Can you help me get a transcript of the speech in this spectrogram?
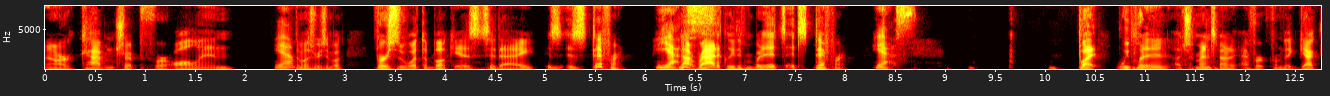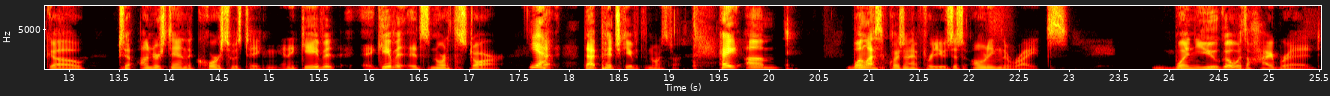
in our cabin trip for All In, Yeah. the most recent book, versus what the book is today is is different. Yes. Not radically different, but it's it's different. Yes. But we put in a tremendous amount of effort from the get go to understand the course it was taking, and it gave it it gave it its north star. Yeah. That, that pitch gave it the north star. Hey, um, one last question I have for you is just owning the rights. When you go with a hybrid,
